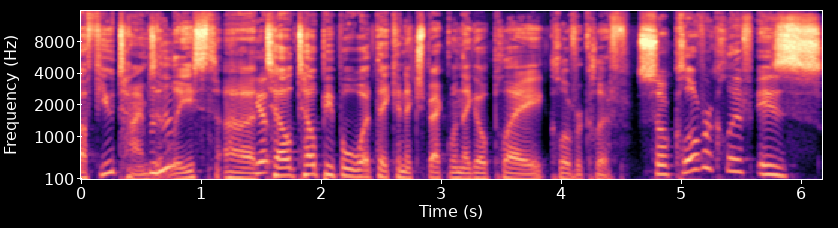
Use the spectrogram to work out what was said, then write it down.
a few times at least. Uh, Yep. Tell tell people what they can expect when they go play Clover Cliff. So Clover Cliff is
